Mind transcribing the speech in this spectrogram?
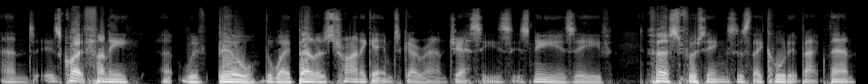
And it's quite funny uh, with Bill the way Bella's trying to get him to go round Jessie's. It's New Year's Eve first footings, as they called it back then,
